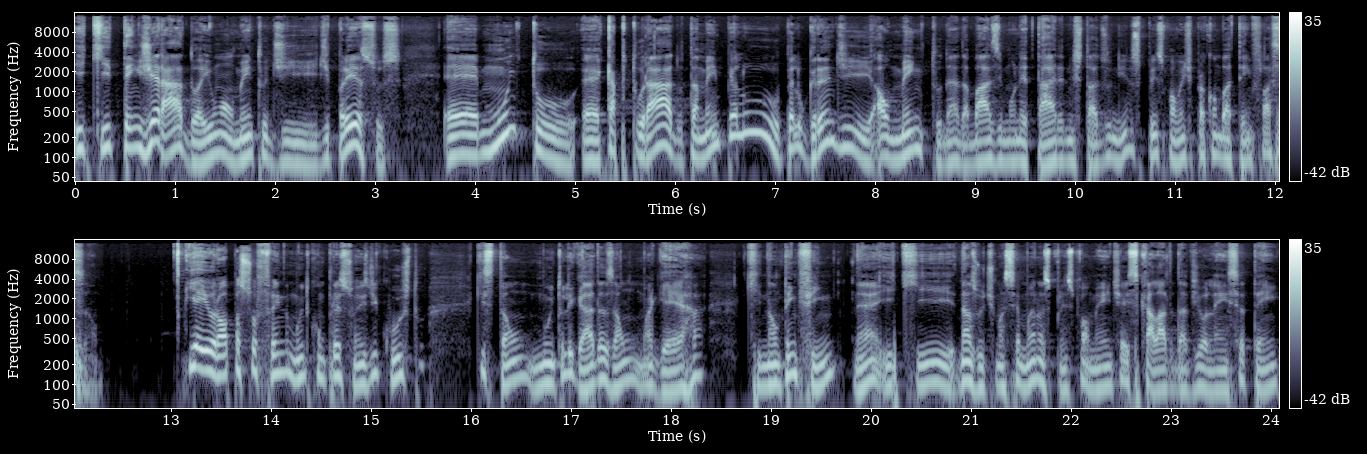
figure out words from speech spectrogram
e que tem gerado aí um aumento de, de preços é muito é, capturado também pelo, pelo grande aumento né, da base monetária nos Estados Unidos, principalmente para combater a inflação. E a Europa sofrendo muito com pressões de custo que estão muito ligadas a uma guerra que não tem fim né, e que, nas últimas semanas, principalmente, a escalada da violência tem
